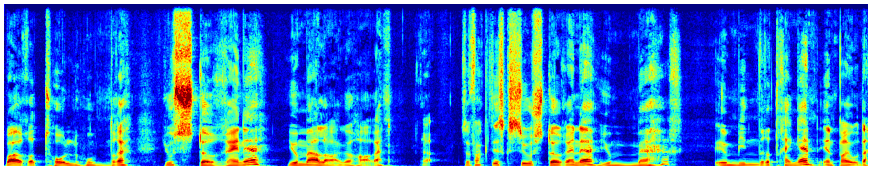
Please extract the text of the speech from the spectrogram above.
Bare 1200. Jo større en er, jo mer lager har en. Ja. Så faktisk, jo større en er, jo mer Jo mindre trenger en i en periode.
